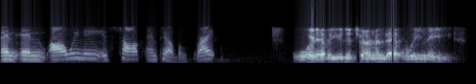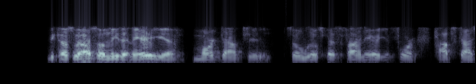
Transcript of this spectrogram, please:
And and all we need is chalk and pebbles, right? Whatever you determine that we need, because we also need an area marked out too. So we'll specify an area for hopscotch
